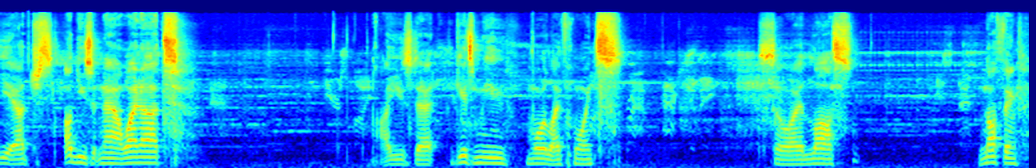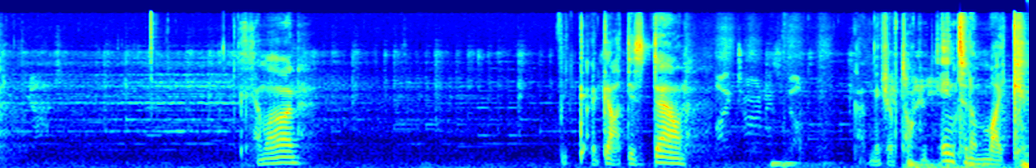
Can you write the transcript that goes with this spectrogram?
Yeah, just I'll use it now. Why not? I'll use that. It gives me more life points. So I lost nothing. Come on. I got this down. Gotta make sure I'm talking into the mic.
